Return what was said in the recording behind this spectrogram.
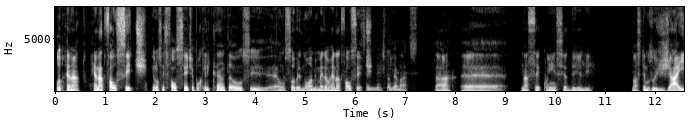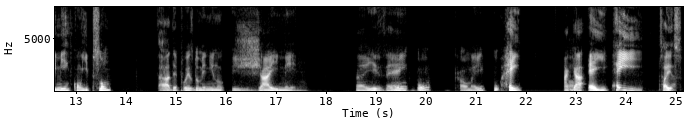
Outro Renato. Renato Falsete. Eu não sei se Falsete é porque ele canta ou se é um sobrenome, mas é o Renato Falsete. Descendente do André Matos. Tá? É, Na sequência dele, nós temos o Jaime com Y. Tá? Depois do menino Jaime. Aí vem o. Calma aí. O Rei. H-E-I. Rei. Só isso.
